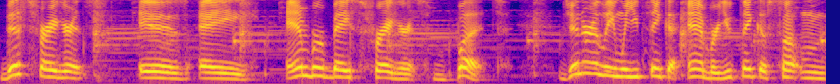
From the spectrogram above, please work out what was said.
This fragrance is a amber-based fragrance, but generally when you think of amber, you think of something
